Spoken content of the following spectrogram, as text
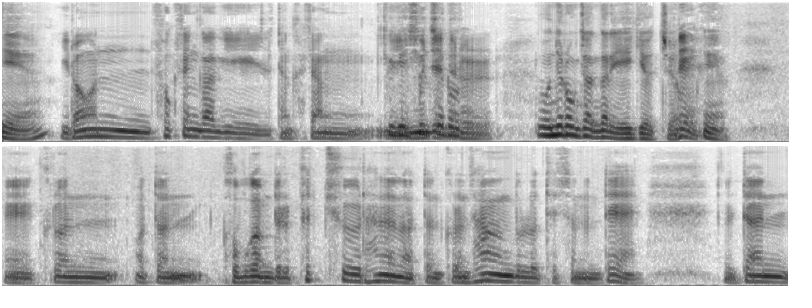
예. 이런 속생각이 일단 가장 이 문제들을 원희룡 장관의 얘기였죠. 네. 예. 예. 그런 어떤 거부감들을 표출하는 어떤 그런 상황들로 됐었는데 일단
